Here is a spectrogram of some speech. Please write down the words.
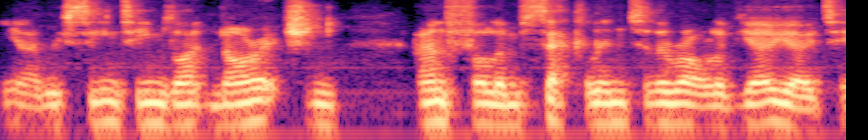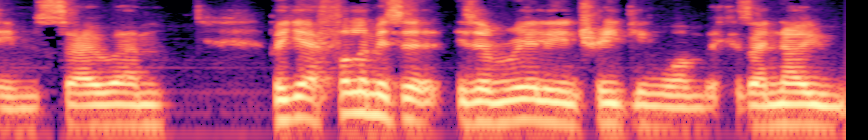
you know we've seen teams like Norwich and and Fulham settle into the role of yo-yo teams. So, um, but yeah, Fulham is a is a really intriguing one because I know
